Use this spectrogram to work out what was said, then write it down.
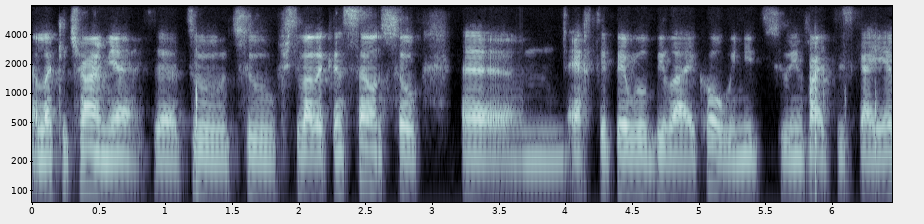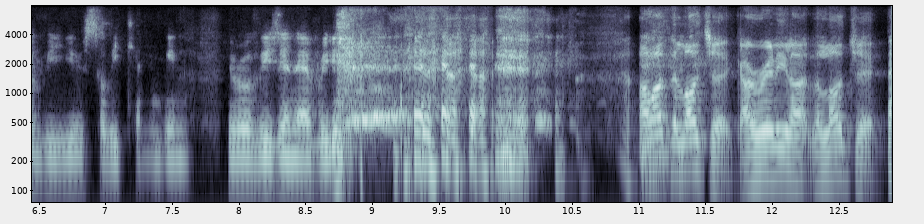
A lucky charm, yeah, the, to to Festival da Canção. So um, RTP will be like, oh, we need to invite this guy every year so we can win Eurovision every year. I like the logic. I really like the logic.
